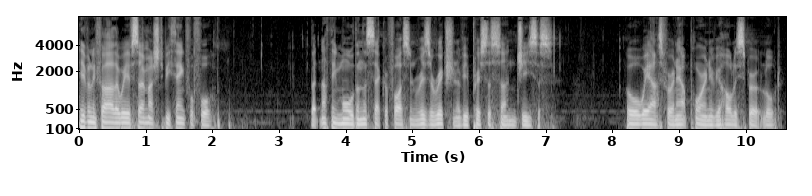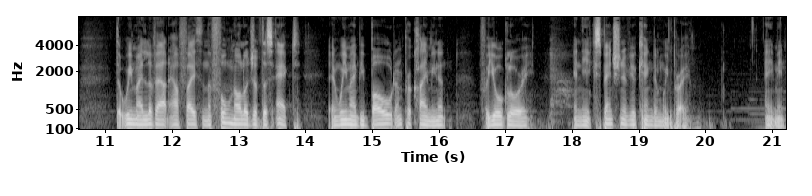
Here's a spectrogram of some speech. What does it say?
Heavenly Father, we have so much to be thankful for, but nothing more than the sacrifice and resurrection of your precious Son, Jesus. Lord, we ask for an outpouring of your Holy Spirit, Lord, that we may live out our faith in the full knowledge of this act and we may be bold in proclaiming it for your glory in the expansion of your kingdom, we pray. Amen.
